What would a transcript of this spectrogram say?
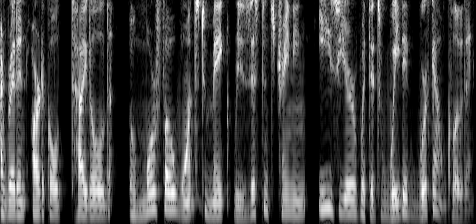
I read an article titled Omorpho wants to make resistance training easier with its weighted workout clothing.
